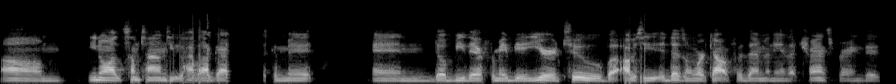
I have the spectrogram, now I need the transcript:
Um, you know, sometimes you have a lot of guys commit and they'll be there for maybe a year or two, but obviously it doesn't work out for them and they end up transferring. The,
